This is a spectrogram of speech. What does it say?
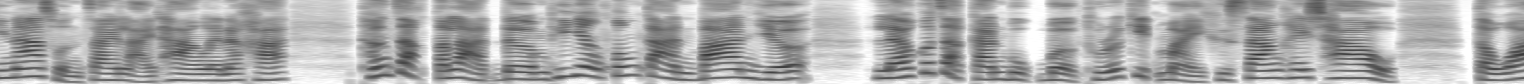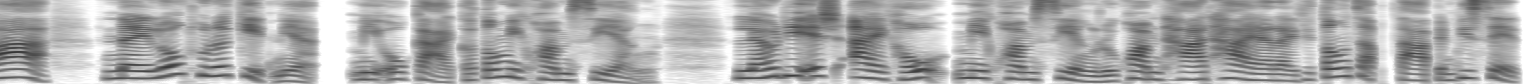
ที่น่าสนใจหลายทางเลยนะคะ ทั้งจากตลาดเดิมที่ยังต้องการบ้านเยอะ แล้วก็จากการบุกเบิกธุรกิจใหม่คือสร้างให้เช่า แต่ว่าในโลกธุรกิจเนี่ยมีโอกาสก็ต้องมีความเสี่ยง แล้ว DHI เขามีความเสี่ยงหรือความท้าทายอะไรที่ต้องจับตาเป็นพิเศษ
